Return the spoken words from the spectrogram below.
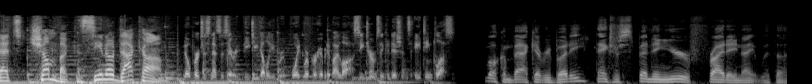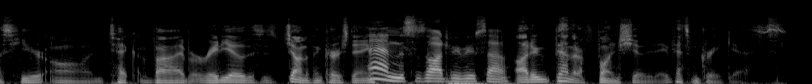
That's chumbacasino.com. No purchase necessary. VGW Group. Void were prohibited by law. See terms and conditions. 18 plus. Welcome back, everybody. Thanks for spending your Friday night with us here on Tech Vibe Radio. This is Jonathan Kersting. And this is Audrey Russo. Audrey, we've been having a fun show today. We've had some great guests.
